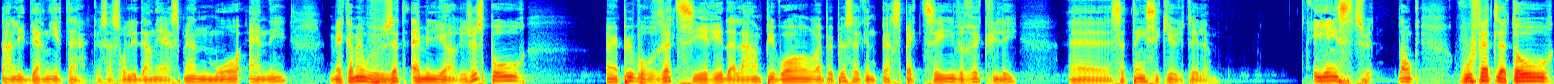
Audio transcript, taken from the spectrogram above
dans les derniers temps, que ce soit les dernières semaines, mois, années, mais comment vous vous êtes amélioré, juste pour un peu vous retirer de l'âme, puis voir un peu plus avec une perspective reculée euh, cette insécurité-là. Et ainsi de suite. Donc, vous faites le tour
